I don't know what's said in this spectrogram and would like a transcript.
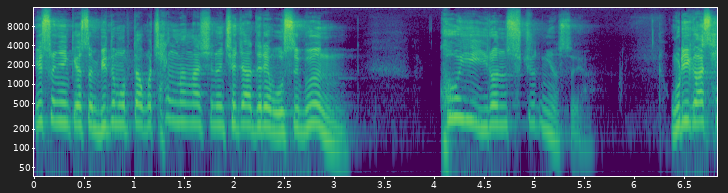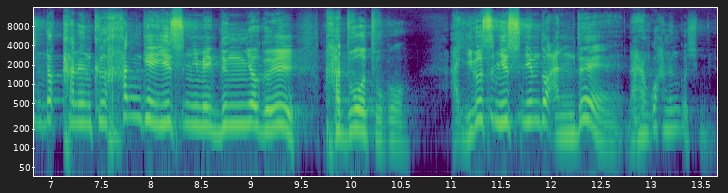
예수님께서 믿음 없다고 책망하시는 제자들의 모습은 거의 이런 수준이었어요. 우리가 생각하는 그 한계 예수님의 능력을 가두어 두고 아 이것은 예수님도 안 돼라고 하는 것입니다.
